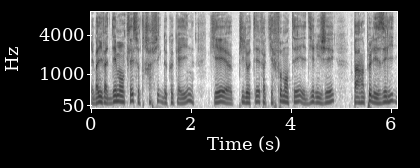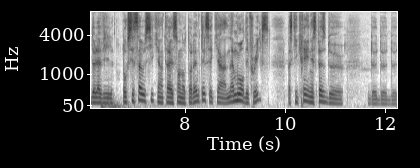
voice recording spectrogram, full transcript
Et ben, il va démanteler ce trafic de cocaïne qui est euh, piloté, enfin qui est fomenté et dirigé par un peu les élites de la ville. Donc c'est ça aussi qui est intéressant dans Torrente, c'est qu'il y a un amour des freaks parce qu'il crée une espèce de de, de, de,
